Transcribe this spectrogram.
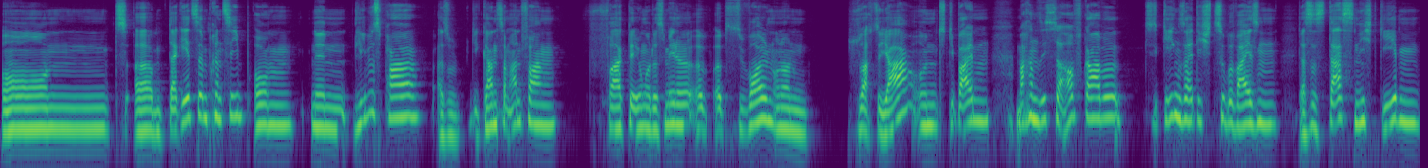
Und ähm, da geht es im Prinzip um ein Liebespaar, also die ganz am Anfang fragt der Junge das Mädel, ob, ob sie wollen und dann sagt sie ja und die beiden machen sich zur Aufgabe, gegenseitig zu beweisen, dass es das nicht geben,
